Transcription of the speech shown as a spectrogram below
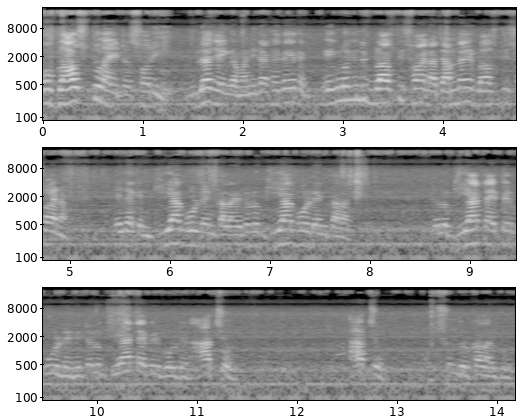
ও ব্লাউজ তো না এটা সরি ভুলা জায়গা মানে দেখা যায় এগুলো কিন্তু ব্লাউজ পিস হয় না, জামদানির ব্লাউজ পিস হয় না। এই দেখেন, ঘিয়া গোল্ডেন কালার এটা হলো ঘিয়া গোল্ডেন কালার এটা হলো ঘিয়া টাইপের গোল্ডেন এটা হলো ঘিয়া টাইপের গোল্ডেন আঁচল। আঁচল, সুন্দর কালারগুলো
